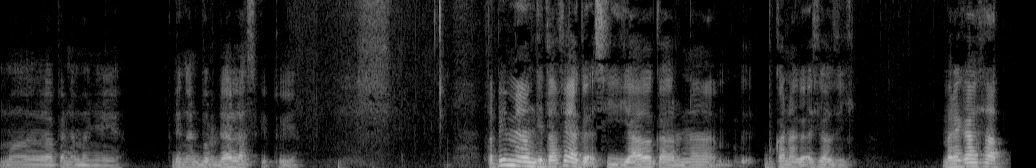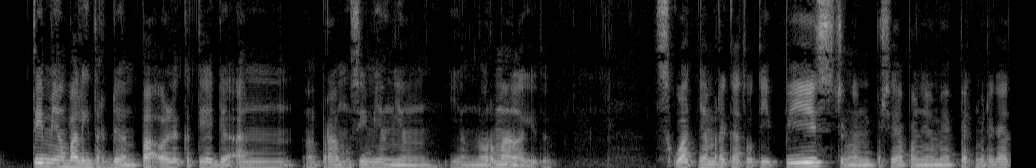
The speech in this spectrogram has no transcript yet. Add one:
me, apa namanya ya dengan berdalas gitu ya. Tapi memang Getafe agak sial karena bukan agak sial sih. Mereka saat tim yang paling terdampak oleh ketiadaan uh, pramusim yang yang yang normal gitu skuadnya mereka tuh tipis dengan persiapan yang mepet mereka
